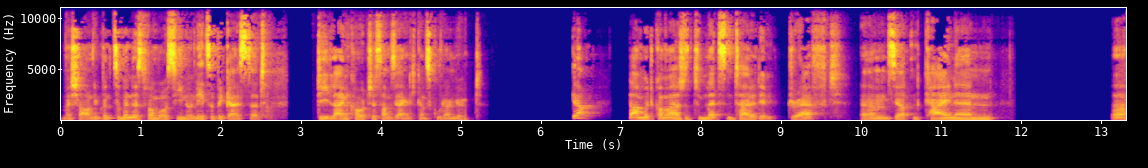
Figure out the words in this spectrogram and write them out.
Mal schauen. Ich bin zumindest vom Orsino nicht so begeistert. Die Line-Coaches haben sie eigentlich ganz gut angehört. Genau. Damit kommen wir also zum letzten Teil, dem Draft. Ähm, sie hatten keinen. Oh,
